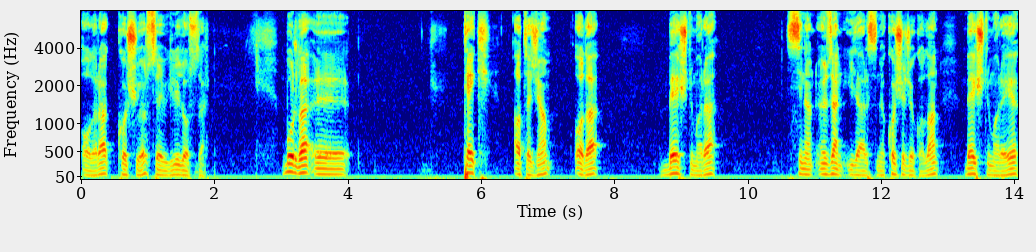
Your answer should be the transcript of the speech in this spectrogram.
olarak koşuyor sevgili dostlar. Burada e, tek atacağım. O da 5 numara Sinan Özen idaresine koşacak olan 5 numarayı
